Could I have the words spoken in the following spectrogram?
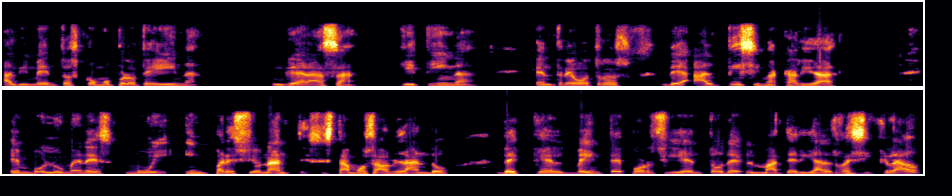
alimentos como proteína, grasa, quitina, entre otros, de altísima calidad, en volúmenes muy impresionantes. Estamos hablando de que el 20% del material reciclado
